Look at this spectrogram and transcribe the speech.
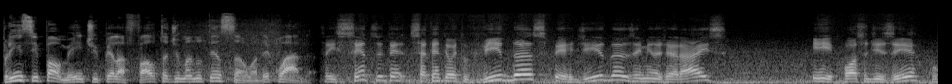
principalmente pela falta de manutenção adequada. 678 vidas perdidas em Minas Gerais e posso dizer com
